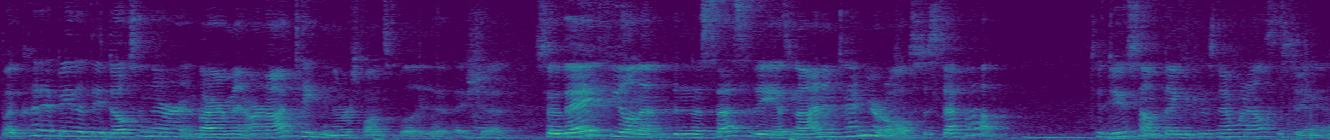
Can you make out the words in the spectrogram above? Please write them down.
but could it be that the adults in their environment are not taking the responsibility that they should? So they feel the necessity as nine and 10-year-olds to step up, to do mm-hmm. something because no one else is doing it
